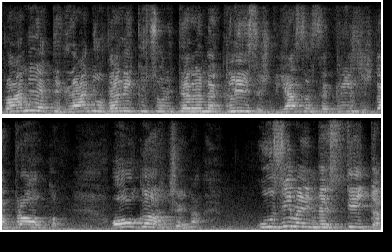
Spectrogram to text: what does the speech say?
planirate gradnju velike solitera na klizištu. Ja sam sa klizišta Prokop. Ogorčena. Uzima investitor.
